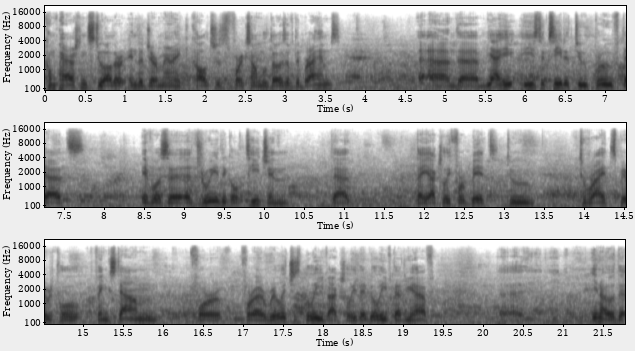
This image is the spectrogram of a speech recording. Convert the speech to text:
comparisons to other Indo-Germanic cultures for example those of the Brahms. And uh, yeah he, he succeeded to prove that it was a, a druidical teaching that they actually forbid to to write spiritual things down for for a religious belief actually. They believe that you have uh, you know, the,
